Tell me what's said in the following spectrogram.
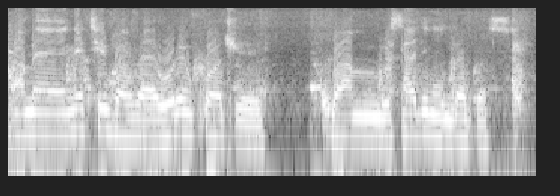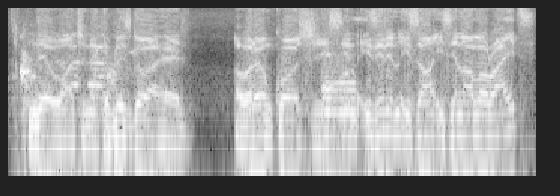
I'm a native of uh, Wurenkwochi, but I'm residing in Lagos. Want you, Please go ahead. Owerri is, in, is it in, is, is in all right?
